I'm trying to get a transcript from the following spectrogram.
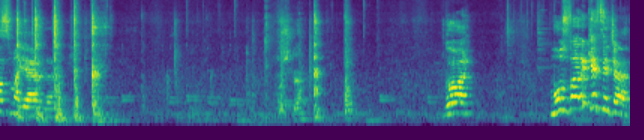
Basma yerde. Başka? Dur. Muzları keseceksin.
